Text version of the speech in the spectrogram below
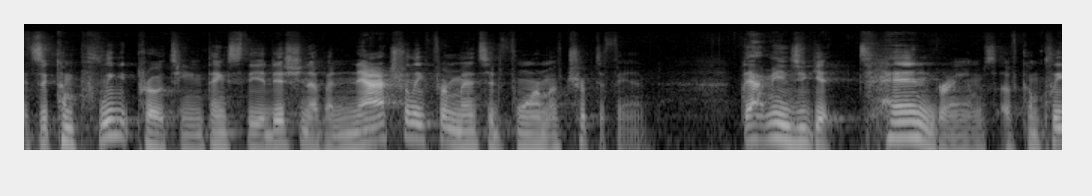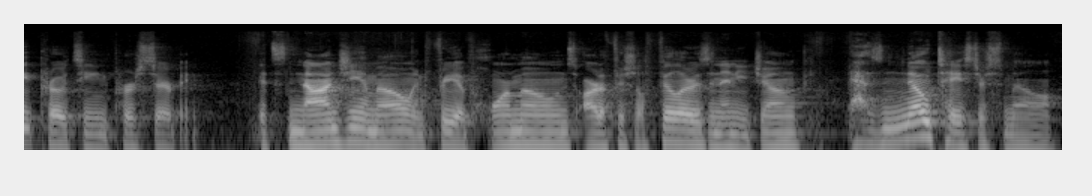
It's a complete protein thanks to the addition of a naturally fermented form of tryptophan. That means you get 10 grams of complete protein per serving. It's non-GMO and free of hormones, artificial fillers, and any junk. It has no taste or smell.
